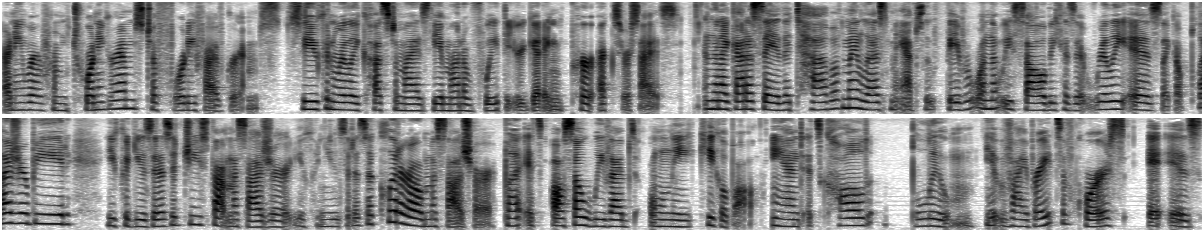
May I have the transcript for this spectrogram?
anywhere from 20 grams to 45 grams. So you can really customize the amount of weight that you're getting per exercise. And then I gotta say, the top of my list, my absolute favorite one that we sell because it really is like a pleasure bead. You could use it as a G spot massager. You can use it as a clitoral massager, but it's also We-Vibe's only Kegel ball, and it's called Bloom. It vibrates, of course. It is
